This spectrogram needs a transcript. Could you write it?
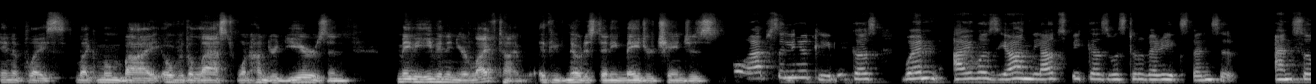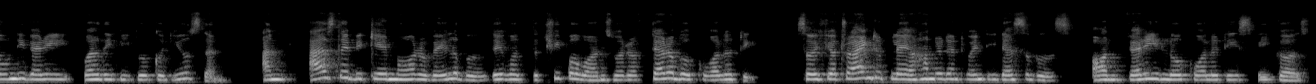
in a place like Mumbai over the last 100 years and maybe even in your lifetime, if you've noticed any major changes absolutely. Because when I was young, loudspeakers were still very expensive. And so only very wealthy people could use them. And as they became more available, they were the cheaper ones were of terrible quality. So if you're trying to play 120 decibels on very low quality speakers,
